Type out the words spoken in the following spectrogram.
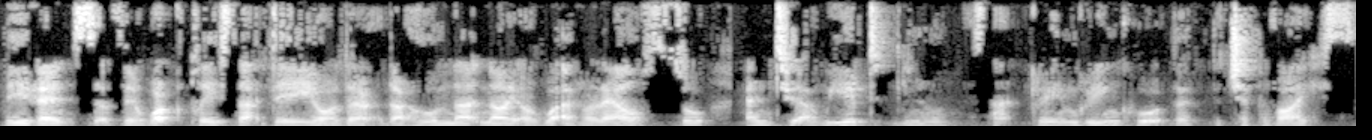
the events of their workplace that day or their, their home that night or whatever else. So, and to a weird, you know, it's that Graham Greene quote, the, the chip of ice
